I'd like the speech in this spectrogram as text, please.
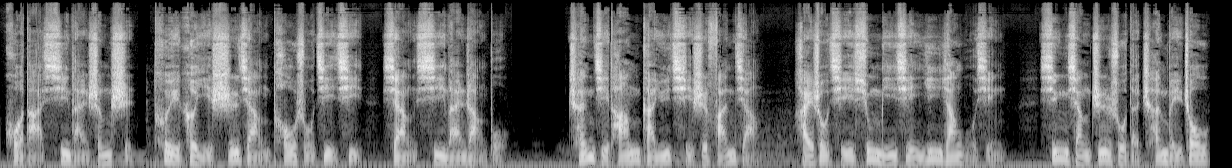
扩大西南声势，退可以使蒋投鼠忌器，向西南让步。陈济棠敢于起事反蒋，还受其兄迷信阴阳五行、星象之术的陈维洲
